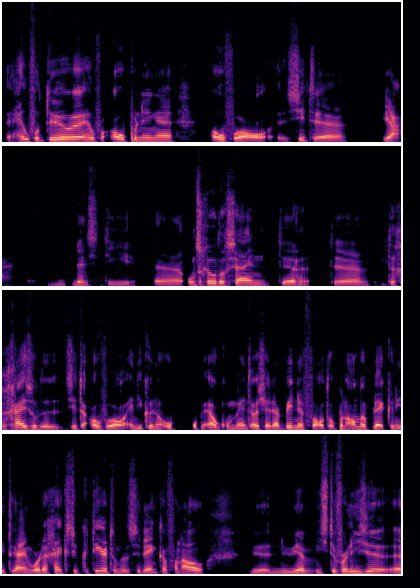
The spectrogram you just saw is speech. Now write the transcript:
Heel veel deuren, heel veel openingen. Overal zitten ja, mensen die onschuldig zijn. De, de, de gegijzelden zitten overal en die kunnen op, op elk moment, als jij daar binnenvalt, op een andere plek in die trein worden geëxecuteerd. Omdat ze denken van, oh, eh, nu hebben we iets te verliezen, eh,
